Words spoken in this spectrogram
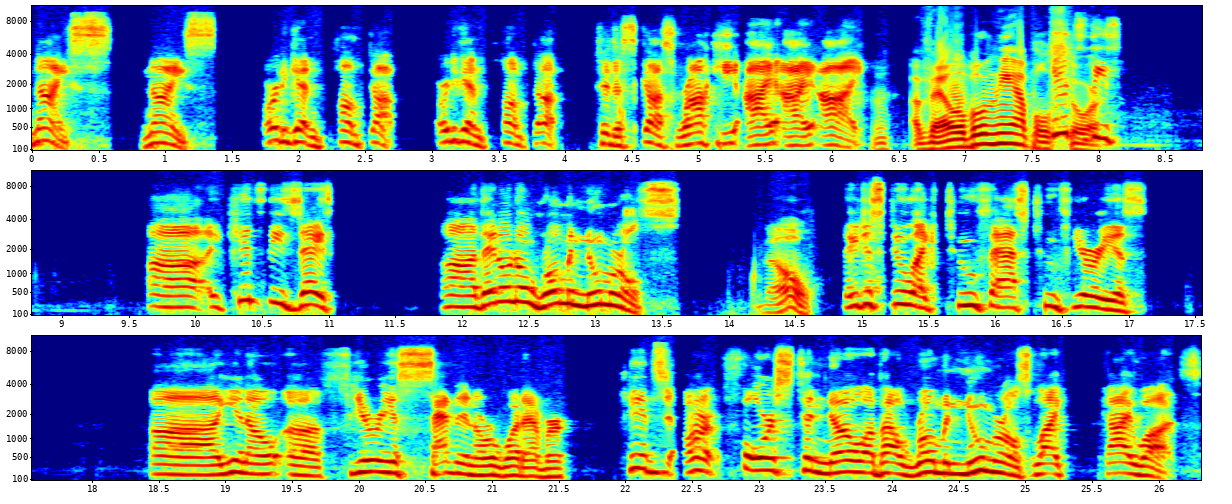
Nice, nice. Already getting pumped up. Already getting pumped up to discuss Rocky I I I. Available in the Apple Kids Store. these uh kids these days, uh they don't know Roman numerals. no. They just do like too fast, too furious. Uh, you know, uh Furious 7 or whatever. Kids aren't forced to know about Roman numerals like I was.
